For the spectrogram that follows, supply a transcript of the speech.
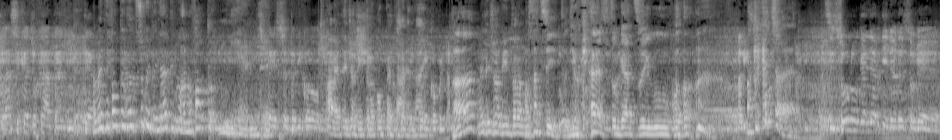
Classica giocata. Avete fatto gol subito, gli altri non hanno fatto niente. Spesso è pericoloso. Avete già vinto la Coppa Italia, dai. Ah? Avete già vinto la Ma sta zitto, Dio che sto cazzo di gufo. Ma che cazzo è? Sì, solo Gagliardini adesso che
